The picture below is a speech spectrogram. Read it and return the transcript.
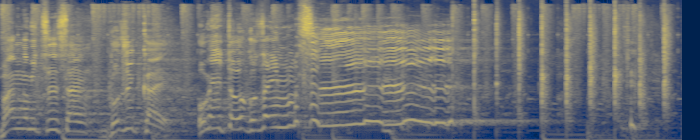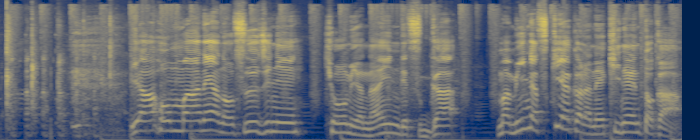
番組通算50回、おめでとうございますいや、ほんまはね、あの、数字に興味はないんですが、まあみんな好きやからね、記念とか。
